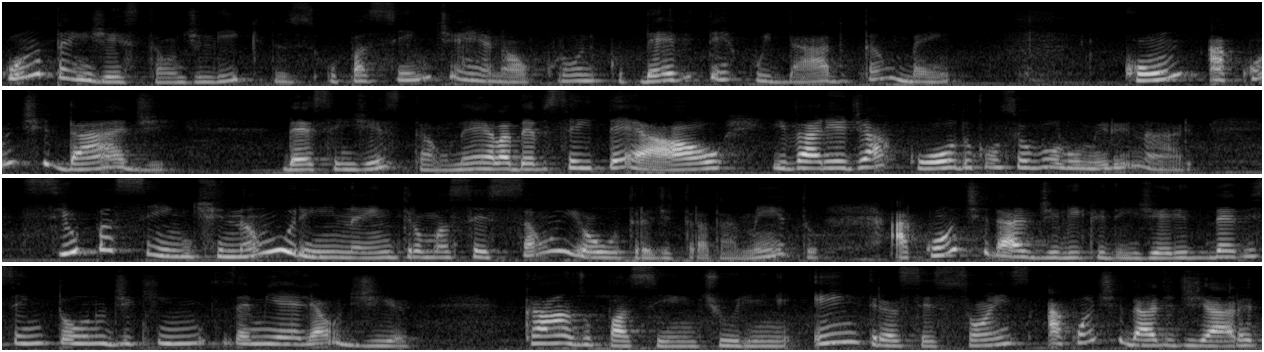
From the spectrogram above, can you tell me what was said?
Quanto à ingestão de líquidos, o paciente renal crônico deve ter cuidado também com a quantidade dessa ingestão, né? Ela deve ser ideal e varia de acordo com seu volume urinário. Se o paciente não urina entre uma sessão e outra de tratamento, a quantidade de líquido ingerido deve ser em torno de 500 ml ao dia. Caso o paciente urine entre as sessões, a quantidade diária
